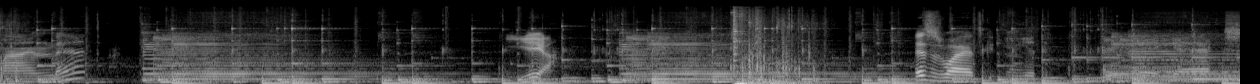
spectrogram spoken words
Mind that. Yeah. This is why it's. You get pickaxe.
